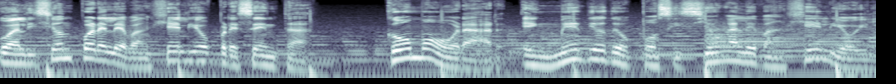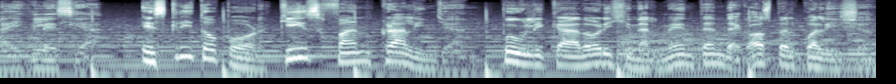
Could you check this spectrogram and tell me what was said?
Coalición por el Evangelio presenta Cómo orar en medio de oposición al Evangelio y la Iglesia, escrito por Keith Van Kralingen, publicado originalmente en The Gospel Coalition.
